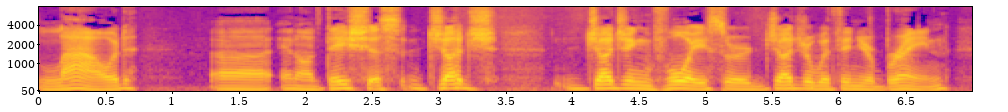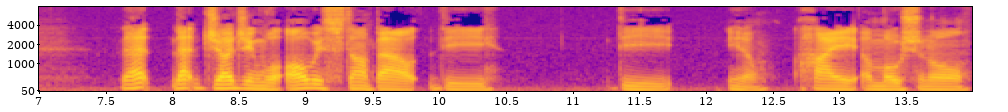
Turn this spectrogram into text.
loud uh, and audacious judge judging voice or judger within your brain. That that judging will always stomp out the the you know high emotional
